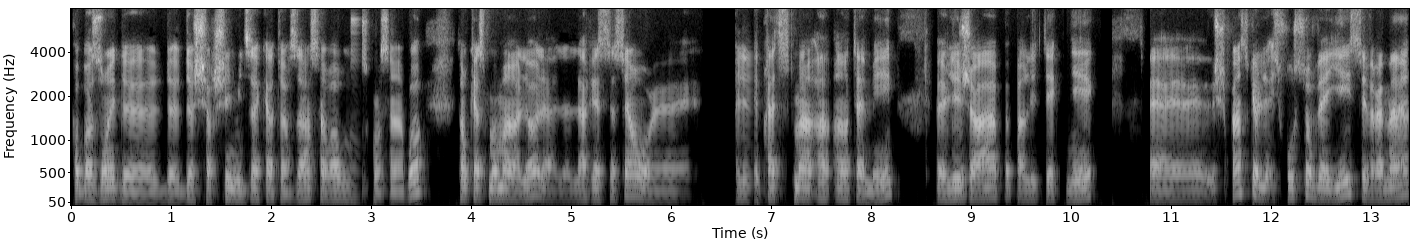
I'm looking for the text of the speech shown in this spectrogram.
pas besoin de, de, chercher midi à 14 heures, savoir où on s'en va. Donc, à ce moment-là, la, récession euh, elle est pratiquement entamée. Légère, on peut parler technique. je pense qu'il faut surveiller, c'est vraiment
